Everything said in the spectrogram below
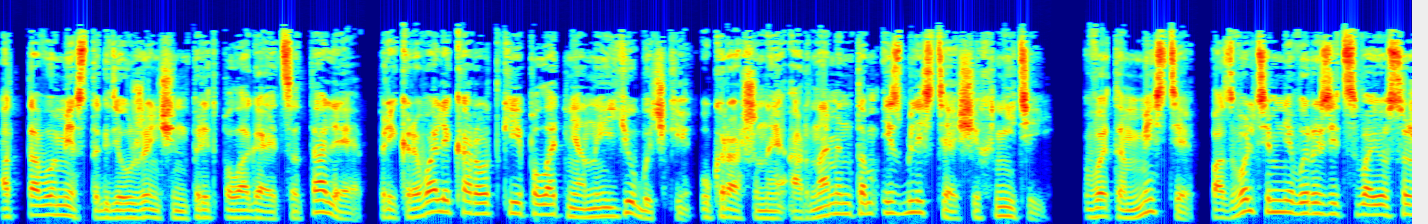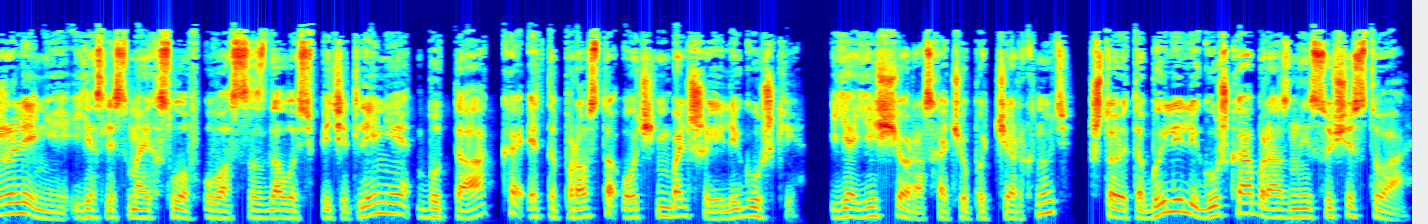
от того места, где у женщин предполагается талия, прикрывали короткие полотняные юбочки, украшенные орнаментом из блестящих нитей. В этом месте позвольте мне выразить свое сожаление, если с моих слов у вас создалось впечатление, будто Акка – это просто очень большие лягушки. Я еще раз хочу подчеркнуть, что это были лягушкообразные существа,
